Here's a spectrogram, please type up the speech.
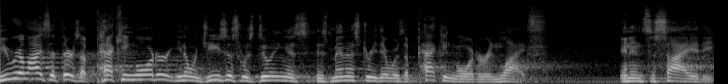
Do you realize that there's a pecking order? You know, when Jesus was doing his, his ministry, there was a pecking order in life and in society.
